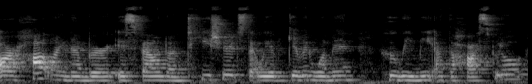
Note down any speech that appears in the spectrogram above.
Our hotline number is found on t shirts that we have given women who we meet at the hospital.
